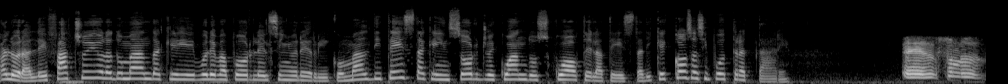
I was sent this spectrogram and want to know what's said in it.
Allora, le faccio io la domanda che voleva porle il signor Enrico. Mal di testa che insorge quando scuote la testa, di che cosa si può trattare? Eh, sono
